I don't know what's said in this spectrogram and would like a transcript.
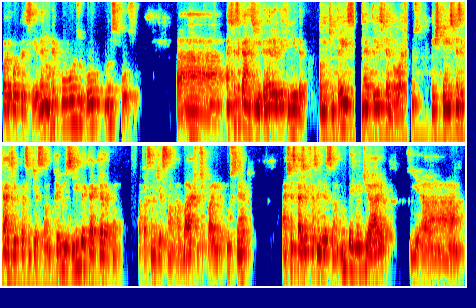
pode acontecer, né, no repouso ou no esforço. A, a insuficiência cardíaca né, é definida somente em três, né, três fenótipos. A gente tem a insuficiência cardíaca de injeção reduzida, que é aquela com a fração de injeção abaixo de 40%. A insuficiência cardíaca de injeção intermediária, que a, a,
